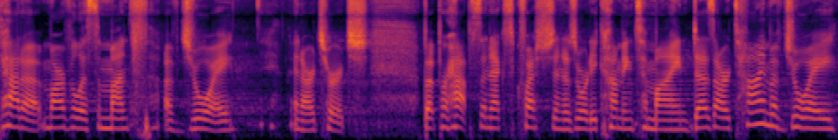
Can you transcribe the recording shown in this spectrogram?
had a marvelous month of joy in our church, but perhaps the next question is already coming to mind Does our time of joy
